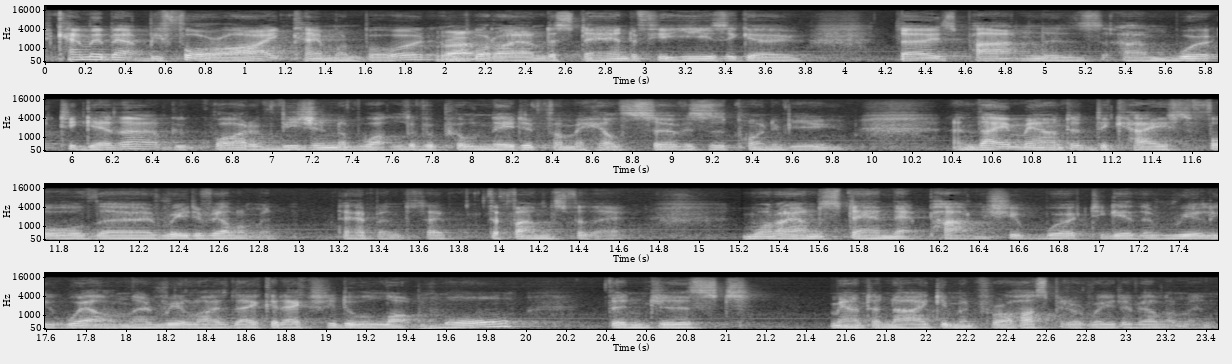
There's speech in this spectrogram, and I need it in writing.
came about before I came on board. Right. What I understand a few years ago, those partners um, worked together, got quite a vision of what Liverpool needed from a health services point of view, and they mounted the case for the redevelopment to happen, so the funds for that. And what I understand, that partnership worked together really well, and they realised they could actually do a lot more than just mount an argument for a hospital redevelopment.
